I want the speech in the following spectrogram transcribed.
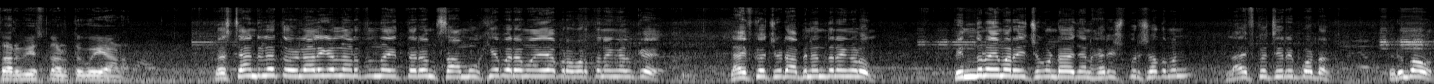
സർവീസ് നടത്തുകയാണ്. ബസ് സ്റ്റാൻഡിലെ തൊഴിലാളികൾ നടത്തുന്ന ഇത്തരം സാമൂഹ്യപരമായ പ്രവർത്തനങ്ങൾക്ക് ലൈഫ് കോച്ചിയുടെ അഭിനന്ദനങ്ങളും പിന്തുണയും അറിയിച്ചുകൊണ്ട് ഞാൻ ഹരീഷ് പുരുഷോത്തമൻ ലൈഫ് കൊച്ചി റിപ്പോർട്ടർ പെരുമ്പാവൂർ.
